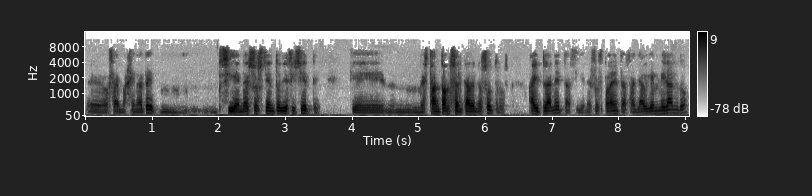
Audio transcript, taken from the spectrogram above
Eh, o sea, imagínate, mm, si en esos 117 que mm, están tan cerca de nosotros hay planetas y en esos planetas hay alguien mirando,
